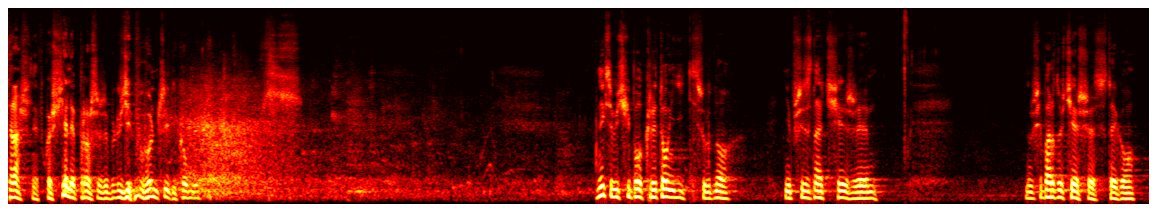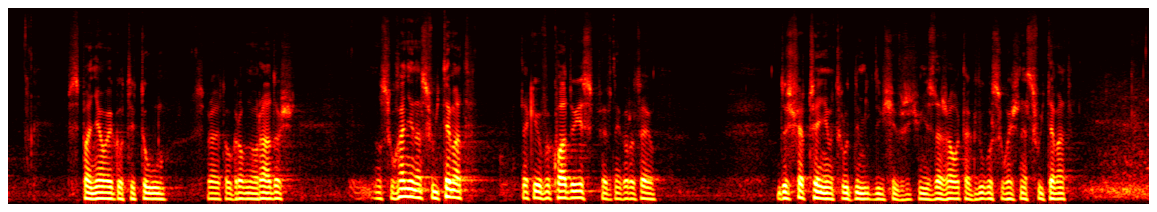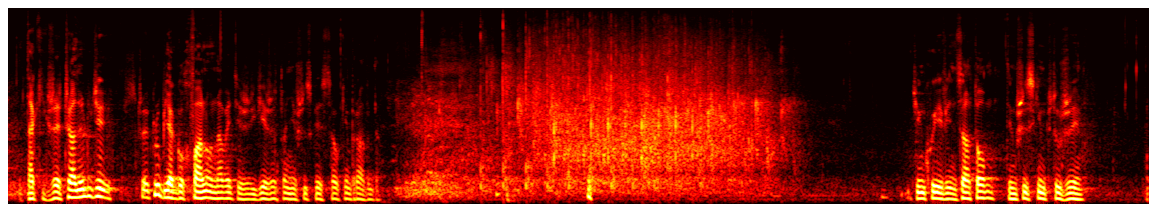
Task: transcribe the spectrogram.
straszne. W kościele proszę, żeby ludzie wyłączyli komórkę. Nie chcę być hipokrytą i trudno nie przyznać się, że no się bardzo cieszę z tego wspaniałego tytułu. Sprawia to ogromną radość. No, słuchanie na swój temat takiego wykładu jest pewnego rodzaju doświadczeniem trudnym. Nigdy mi się w życiu nie zdarzało tak długo słuchać na swój temat takich rzeczy, ale ludzie, człowiek lubi jak go chwalą, nawet jeżeli wie, że to nie wszystko jest całkiem prawda. Dziękuję więc za to tym wszystkim, którzy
